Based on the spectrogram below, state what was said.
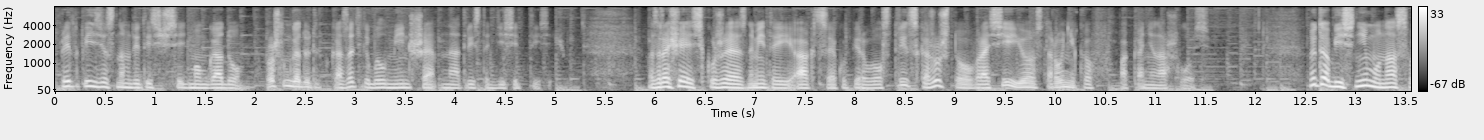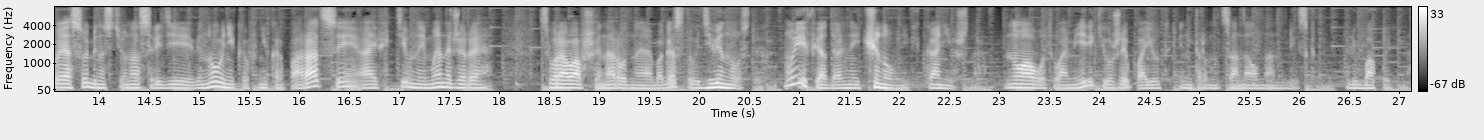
в предкризисном 2007 году. В прошлом году этот показатель был меньше на 310 тысяч. Возвращаясь к уже знаменитой акции «Оккупируй Уолл-стрит», скажу, что в России ее сторонников пока не нашлось. Но ну, это объяснимо, у нас свои особенности. У нас среди виновников не корпорации, а эффективные менеджеры, своровавшие народное богатство в 90-х. Ну и феодальные чиновники, конечно. Ну а вот в Америке уже поют интернационал на английском. Любопытно.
